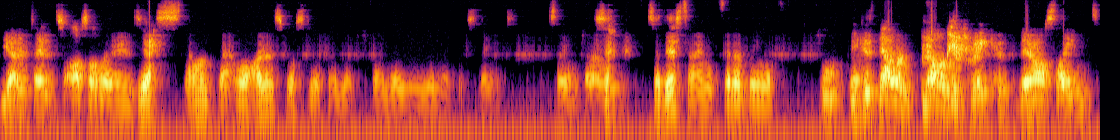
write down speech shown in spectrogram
The other side is also hilarious. Yes, that one. That, well, I'm supposed to do a family family reunion with Slaves. Same So, time. so this time, instead of being a, Ooh, because that one, that one was great because they're all Slaytons.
